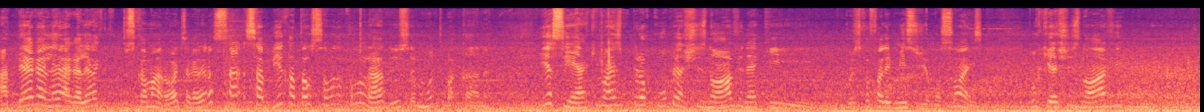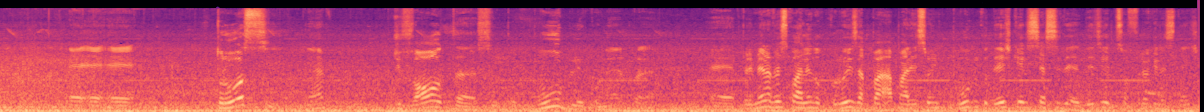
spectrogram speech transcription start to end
Até a galera, a galera dos camarotes, a galera sabia cantar o samba da Colorado. Isso é muito bacana. E assim, a que mais me preocupa é a X9, né? Que por isso que eu falei misto de emoções, porque a X9 é, é, é, trouxe né, de volta assim, para o público, né, pra, É, primeira vez que o Arlindo Cruz apa apareceu em público desde que ele se desde que ele sofreu aquele acidente,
